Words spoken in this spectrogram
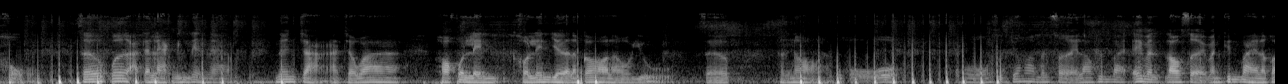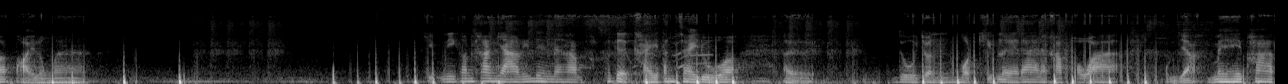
โหเซิร์ฟเวอร์อาจจะแหลกนิดนึงนะครับ เนื่องจากอาจจะว่าพอคนเล่นคนเล่นเยอะแล้วก็เราอยู่เซิร์ฟข้างนอก โหโอ้โหสุดยอดมันเสยเราขึ้นไป เอ้ยมันเราเสยมันขึ้นไปแล้วก็ต่อยลงมา คลิปนี้ค่อนข้างยาวนิดนึงนะครับ ถ้าเกิดใครตั้งใจดูก็เออดูจนหมดคลิปเลยได้นะครับ เพราะว่าผมอยากไม่ให้พลาด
